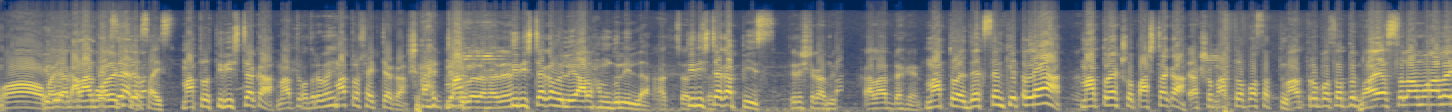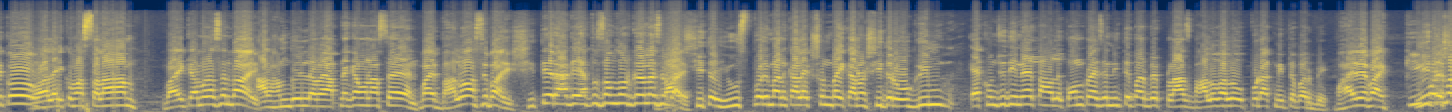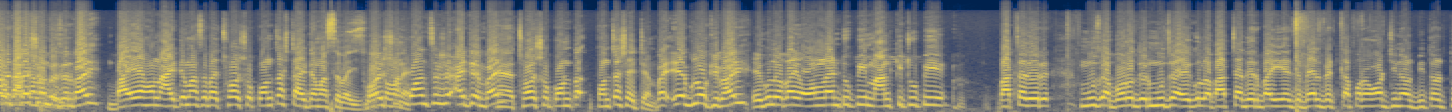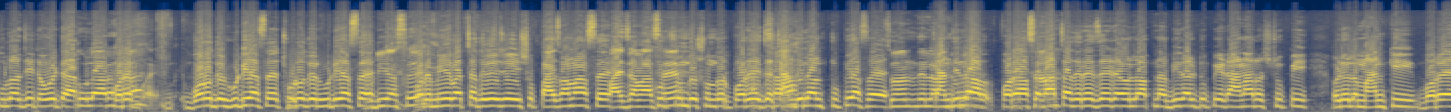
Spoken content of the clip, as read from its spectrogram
কালার দেখছেন? সাইজ মাত্র তিরিশ টাকা। মাত্র? মাত্র ষাট টাকা। 60 টাকা। গুলো দেখা যায়। তিরিশ টাকা হইলে আলহামদুলিল্লাহ। আচ্ছা, তিরিশ আচ্ছা। টাকা পিস তিরিশ টাকা কালার দেখেন। মাত্র দেখছেন কেটে লেয়া? মাত্র একশো পাঁচ টাকা। 105 মাত্র পঁচাত্তর। মাত্র পঁচাত্তর। ভাই আসসালামু আলাইকুম। ওয়ালাইকুম আসসালাম। ভাই কেমন আছেন ভাই? আলহামদুলিল্লাহ ভাই আপনি কেমন আছেন? ভাই ভালো আছে ভাই। শীতের আগে এত জমজম করে লাগছে ভাই, শীতের হিউজ পরিমাণ কালেকশন ভাই কারণ শীতের অগ্রিম এখন যদি নেয় তাহলে কম প্রাইসে নিতে পারবে প্লাস ভালো ভালো প্রোডাক্ট নিতে পারবে। ভাই রে ভাই কি পরিমাণ কালেকশন করেছেন ভাই? ভাই এখন আইটেম আছে ভাই ছয়শো পঞ্চাশটা আইটেম আছে ভাই ছয়শো বর্তমানে। পঞ্চাশ আইটেম ভাই? হ্যাঁ ছয়শো পঞ্চাশ আইটেম ভাই এগুলো কি ভাই? এগুলো ভাই অনলাইন টুপি মানকি টুপি বাচ্চাদের মুজা বড়দের মুজা এগুলো বাচ্চাদের ভাই এই যে ভেলভেট কাপড়ের অরিজিনাল ভিতরে তুলার যেটা ওইটা। তুলার, পরে হ্যাঁ। বড়দের হুডি আছে ছোটদের হুডি আছে। হুডি আছে। পরে মেয়ে বাচ্চাদের এই যে এইসব পায়জামা আছে পায়জামা খুব আছে। সুন্দর সুন্দর। পরে এই যে আচ্ছা। চান্দিলাল টুপি আছে চান্দিলাল পরে আছে আচ্ছা। বাচ্চাদের এই যে এটা হলো আপনার বিড়াল টুপি এটা আনারস টুপি ওটা হলো মানকি। পরে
